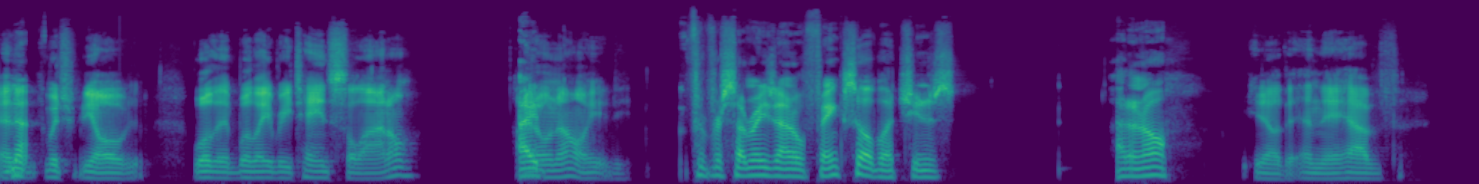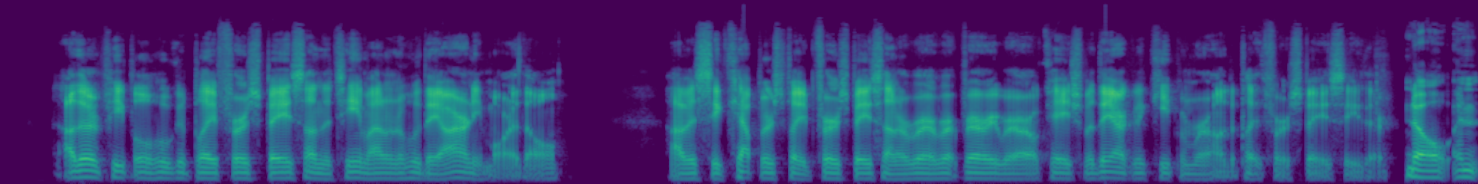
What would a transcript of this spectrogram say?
And which, you know, will they, will they retain Solano? I, I- don't know. For for some reason, I don't think so, but you just I don't know. you know, and they have other people who could play first base on the team. I don't know who they are anymore, though. Obviously, Kepler's played first base on a rare, very rare occasion, but they aren't going to keep him around to play first base either, No, and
